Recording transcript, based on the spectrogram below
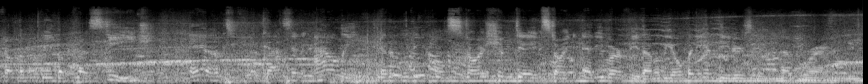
from the movie The Prestige, and that's an alley in a movie called Starship Dave starring Eddie Murphy. That'll be opening in theaters in February.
